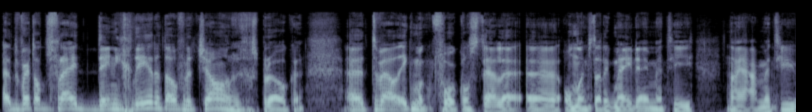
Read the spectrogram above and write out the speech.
het werd altijd vrij denigrerend over het genre gesproken. Uh, terwijl ik me voor kon stellen, ondanks dat ik meedeed met die... nou ja, met, die,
